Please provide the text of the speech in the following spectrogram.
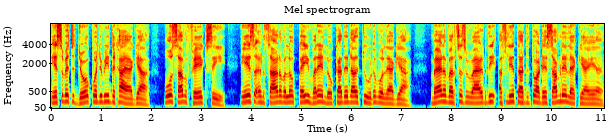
ਇਸ ਵਿੱਚ ਜੋ ਕੁਝ ਵੀ ਦਿਖਾਇਆ ਗਿਆ, ਉਹ ਸਭ ਫੇਕ ਸੀ। ਇਸ ਇਨਸਾਨ ਵੱਲੋਂ ਕਈ ਵਰੇ ਲੋਕਾਂ ਦੇ ਨਾਲ ਝੂਠ ਬੋਲਿਆ ਗਿਆ। ਮੈਨ ਵਰਸਸ ਵਾਈਲਡ ਦੀ ਅਸਲੀਅਤ ਅੱਜ ਤੁਹਾਡੇ ਸਾਹਮਣੇ ਲੈ ਕੇ ਆਏ ਹਾਂ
